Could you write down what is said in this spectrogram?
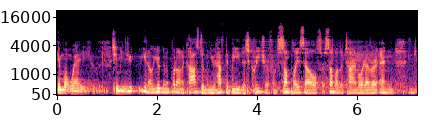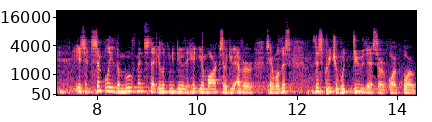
In what way do you mean? You, you know, you're going to put on a costume and you have to be this creature from someplace else or some other time or whatever. And is it simply the movements that you're looking to do that hit your marks, or do you ever say, well, this this creature would do this, or or, or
